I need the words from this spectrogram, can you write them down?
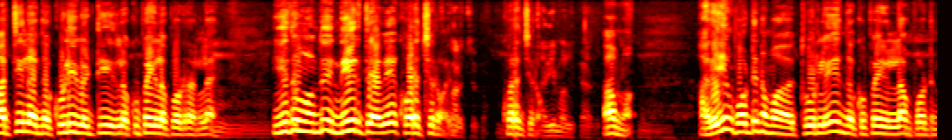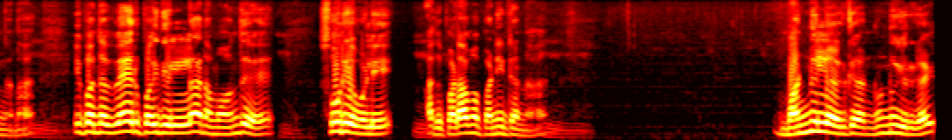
மத்தியில் இந்த குழி வெட்டி இதில் குப்பைகளை போடுறோம்ல இதுவும் வந்து நீர் தேவையை குறைச்சிரும். குறைச்சிரும். ஆமாம் அதையும் போட்டு நம்ம தூர்லேயே இந்த குப்பைகள்லாம் போட்டிருந்தோன்னா இப்போ இந்த வேறு பகுதிகளெலாம் நம்ம வந்து சூரிய ஒளி அது படாமல் பண்ணிட்டோன்னா மண்ணில் இருக்க நுண்ணுயிர்கள்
